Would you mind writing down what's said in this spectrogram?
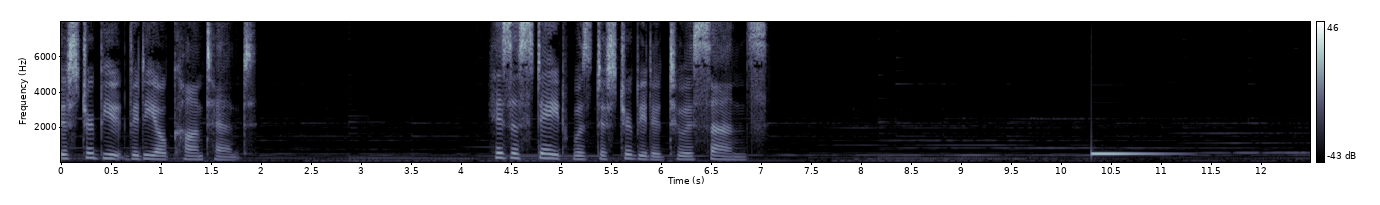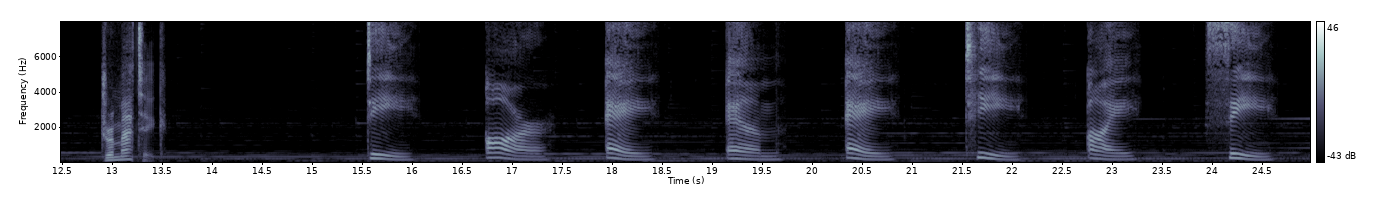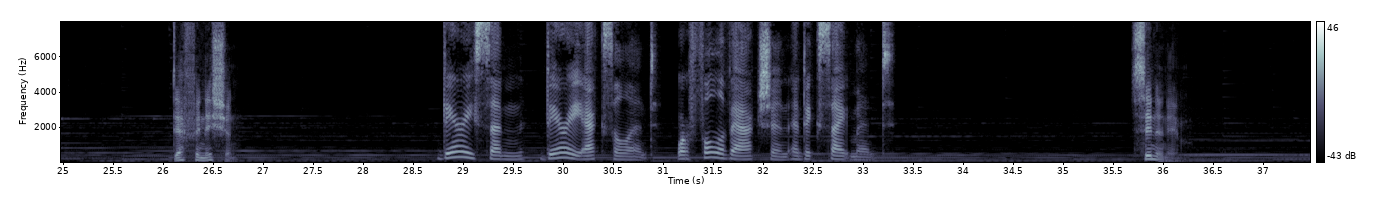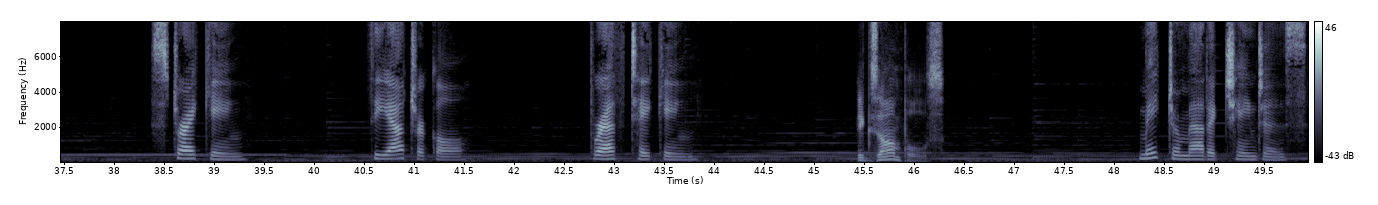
Distribute video content. His estate was distributed to his sons. Dramatic. D. R. A. M. A. T. I. C. Definition. Very sudden, very excellent, or full of action and excitement. Synonym Striking, Theatrical, Breathtaking. Examples Make dramatic changes.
